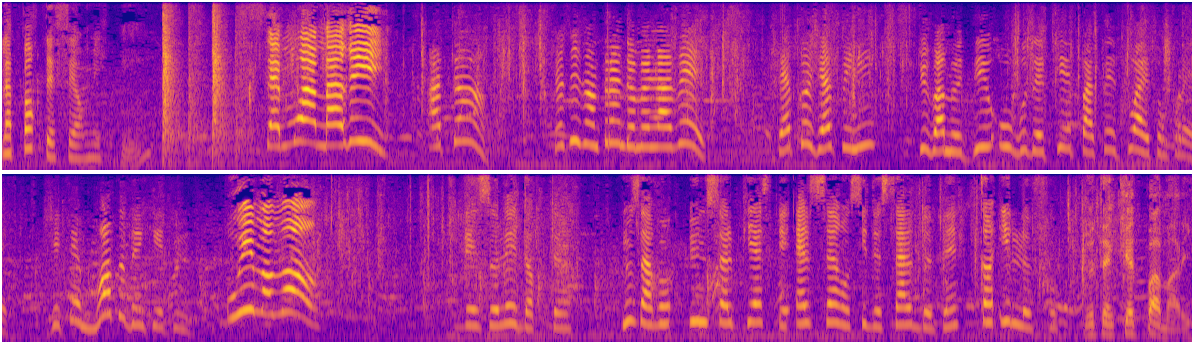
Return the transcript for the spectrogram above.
La porte est fermée. C'est moi, Marie Attends, je suis en train de me laver. Dès que j'ai fini, tu vas me dire où vous étiez passés, toi et ton frère. J'étais morte d'inquiétude. Oui, maman Désolé, docteur. Nous avons une seule pièce et elle sert aussi de salle de bain quand il le faut. Ne t'inquiète pas, Marie.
